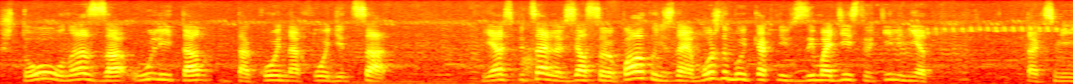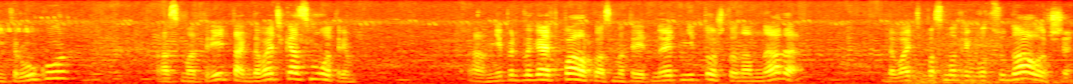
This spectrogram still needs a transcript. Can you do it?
Что у нас за улей там такой находится. Я специально взял свою палку, не знаю, можно будет как-нибудь взаимодействовать или нет. Так, сменить руку. Осмотреть. Так, давайте-ка осмотрим. А, мне предлагают палку осмотреть, но это не то, что нам надо. Давайте посмотрим вот сюда лучше.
